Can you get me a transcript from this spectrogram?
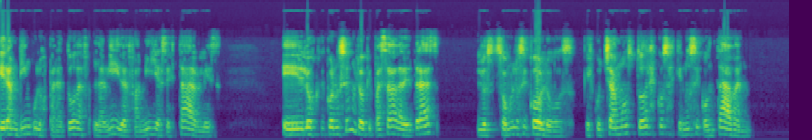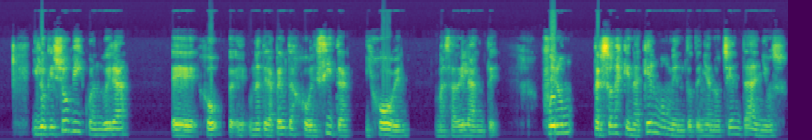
que eran vínculos para toda la vida, familias estables. Eh, los que conocemos lo que pasaba detrás, los, somos los psicólogos, escuchamos todas las cosas que no se contaban. Y lo que yo vi cuando era eh, eh, una terapeuta jovencita y joven, más adelante, fueron personas que en aquel momento tenían 80 años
